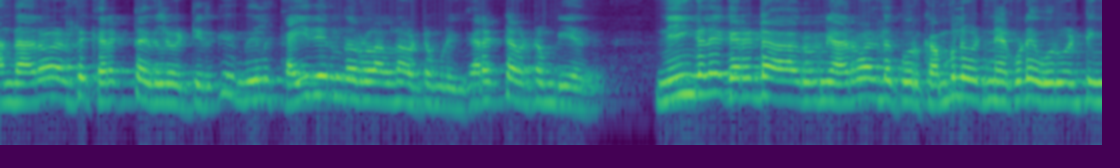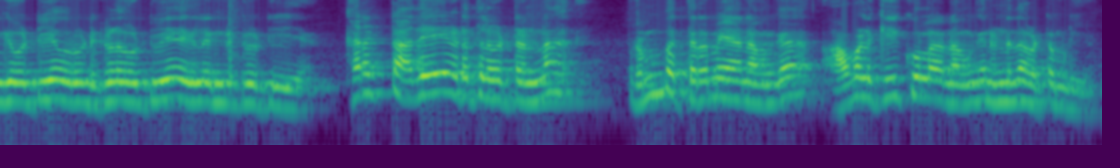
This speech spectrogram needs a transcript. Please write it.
அந்த அருவாள்கிட்ட கரெக்டாக இதில் வெட்டியிருக்கு. இதில் கைதேர்ந்தவர்களால் தான் வெட்ட முடியும். கரெக்டாக வெட்ட முடியாது. நீங்களே கரெக்டாக ஒரு அருவாள்கிட்ட ஒரு கம்பில் வெட்டினா கூட ஒரு வட்டி இங்கே வெட்டுவே ஒரு வட்டி கீழே வெட்டுவே இதில் இங்கிட்டு வெட்டுவியே கரெக்டாக அதே இடத்துல வெட்டோன்னா ரொம்ப திறமையானவங்க அவளுக்கு ஈக்குவலானவங்க நின்று தான் வெட்ட முடியும்.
